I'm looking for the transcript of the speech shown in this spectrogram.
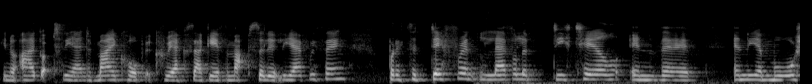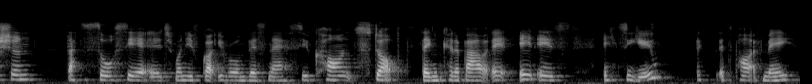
you know I got to the end of my corporate career because I gave them absolutely everything. But it's a different level of detail in the in the emotion that's associated when you've got your own business. You can't stop thinking about it. It is it's you. It's it's part of me.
